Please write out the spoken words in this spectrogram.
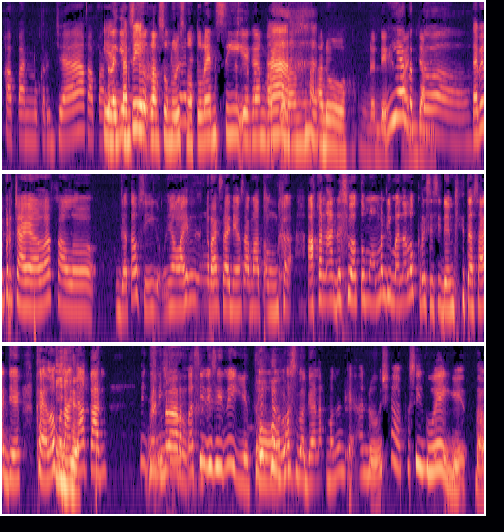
Kapan lu kerja, kapan Iya, Apalagi tapi- itu langsung nulis notulensi ya kan Ah. laporan. Aduh, udah deh Iya panjang. betul. Tapi percayalah kalau nggak tahu sih yang lain ngerasain yang sama atau enggak akan ada suatu momen di mana lo krisis identitas aja kayak lo Iya. Nih gue nih siapa sih di sini gitu lo sebagai anak magang kayak aduh siapa sih gue gitu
